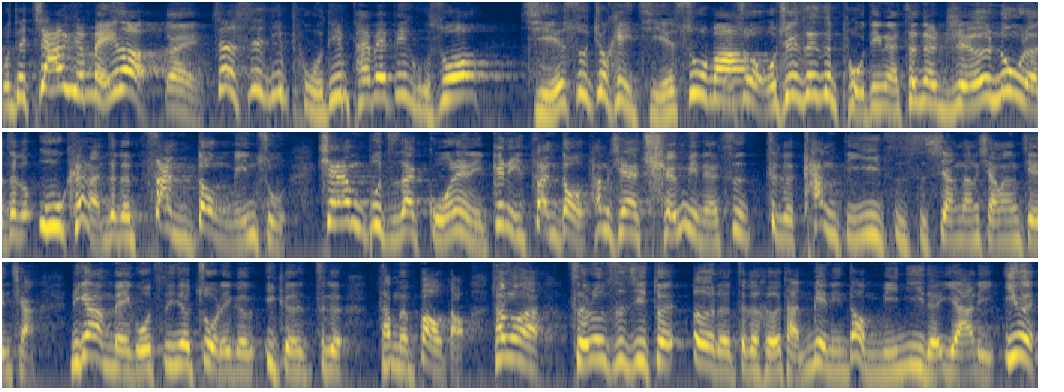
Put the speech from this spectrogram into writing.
我的家园没了。对，这是你普丁拍拍屁股说。结束就可以结束吗？没错，我觉得这次普京呢，真的惹怒了这个乌克兰这个战斗民族。现在他们不止在国内里跟你战斗，他们现在全民呢是这个抗敌意志是相当相当坚强。你看，美国之前就做了一个一个这个他们报道，他说啊，泽伦斯基对俄的这个和谈面临到民意的压力，因为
